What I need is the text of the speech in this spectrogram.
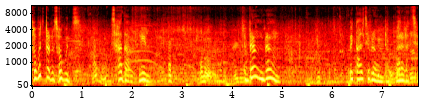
সবুজটা না, সবুজ? সাদা, নীল? ব্রাউন ব্রাউন। ওই কালচে ব্রাউনটা, ভালো লাগছে।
